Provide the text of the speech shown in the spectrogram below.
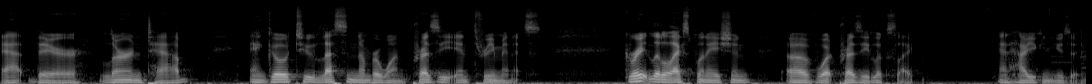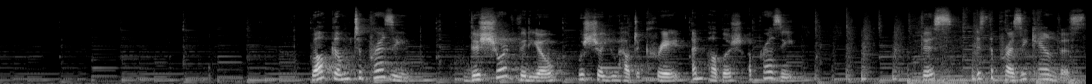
at their Learn tab and go to lesson number one, Prezi in three minutes. Great little explanation of what Prezi looks like and how you can use it. Welcome to Prezi. This short video will show you how to create and publish a Prezi. This is the Prezi canvas.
